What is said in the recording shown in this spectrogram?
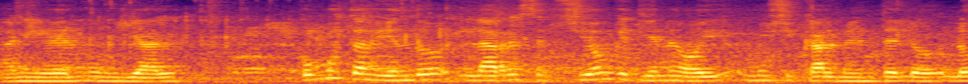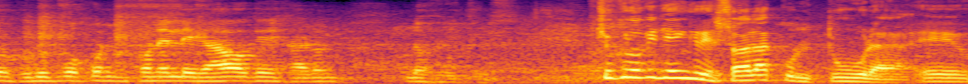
a nivel mundial. ¿Cómo estás viendo la recepción que tiene hoy musicalmente los, grupos con, el legado que dejaron los Beatles? Yo creo que ya ingresó a la cultura. Eh,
